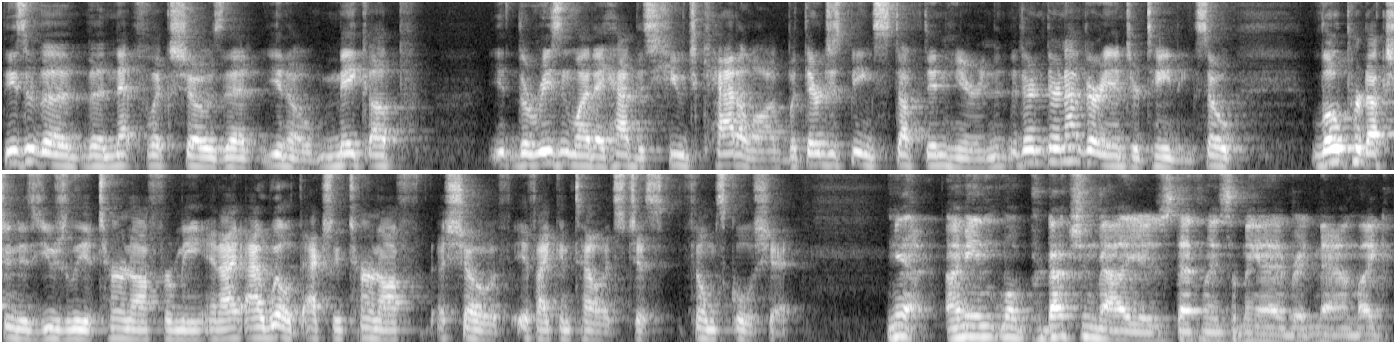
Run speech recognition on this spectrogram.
these are the, the Netflix shows that, you know, make up the reason why they have this huge catalog, but they're just being stuffed in here and they're, they're not very entertaining. So low production is usually a turn off for me. And I, I will actually turn off a show if, if I can tell it's just film school shit. Yeah. I mean, well, production value is definitely something I have written down. Like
